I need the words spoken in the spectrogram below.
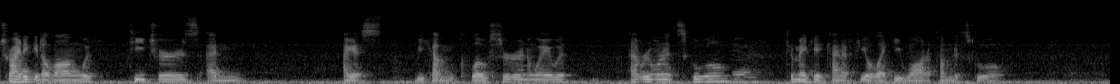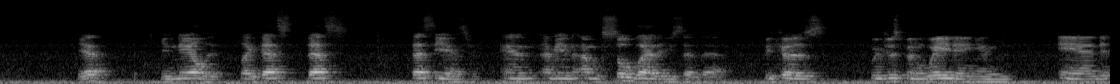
try to get along with teachers and I guess become closer in a way with everyone at school Yeah. to make it kind of feel like you want to come to school. Yeah, you nailed it. Like that's that's that's the answer. And I mean, I'm so glad that you said that because we've just been waiting and and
